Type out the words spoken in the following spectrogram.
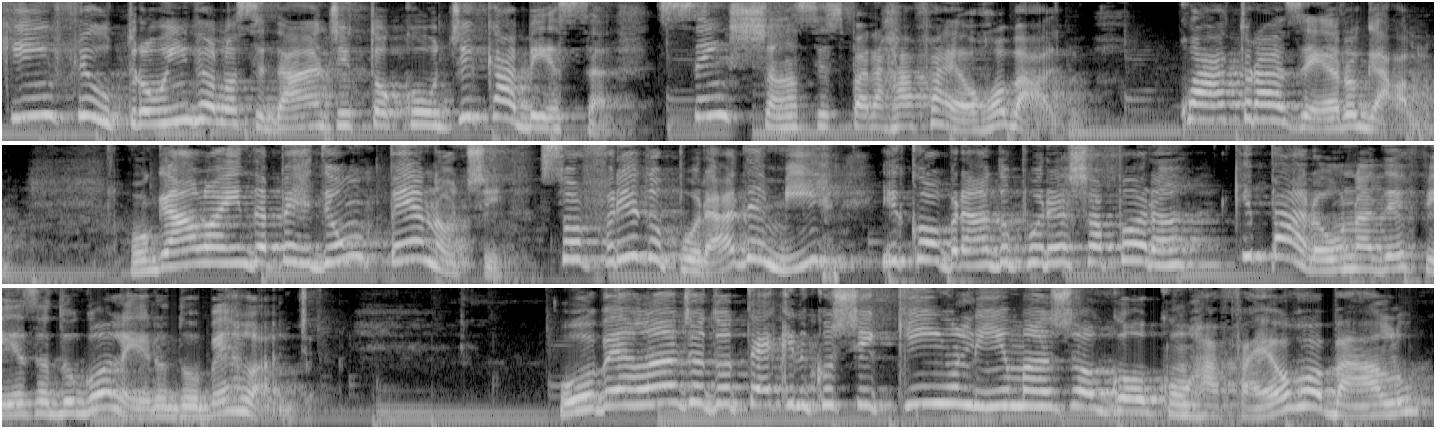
que infiltrou em velocidade e tocou de cabeça, sem chances para Rafael Robalho. 4 a 0 Galo. O Galo ainda perdeu um pênalti, sofrido por Ademir e cobrado por Echaporã, que parou na defesa do goleiro do Uberlândia. O Uberlândia do técnico Chiquinho Lima jogou com Rafael Robalo,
